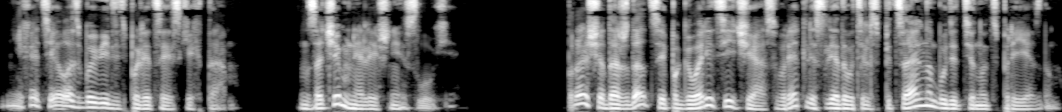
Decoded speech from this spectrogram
Не хотелось бы видеть полицейских там. Зачем мне лишние слухи? Проще дождаться и поговорить сейчас, вряд ли следователь специально будет тянуть с приездом.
